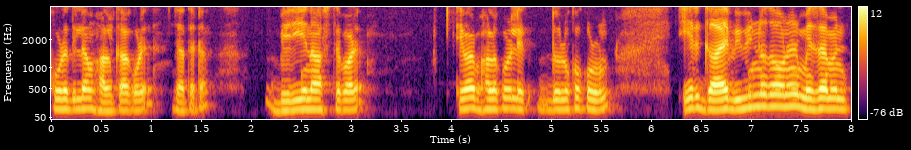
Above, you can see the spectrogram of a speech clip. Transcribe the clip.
করে দিলাম হালকা করে, যাতে এটা বেরিয়ে না আসতে পারে। এবার ভালো করে লক্ষ্য করুন। এর গায়ে বিভিন্ন ধরনের মেজারমেন্ট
